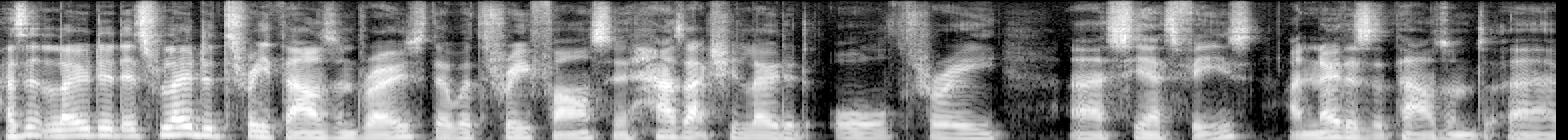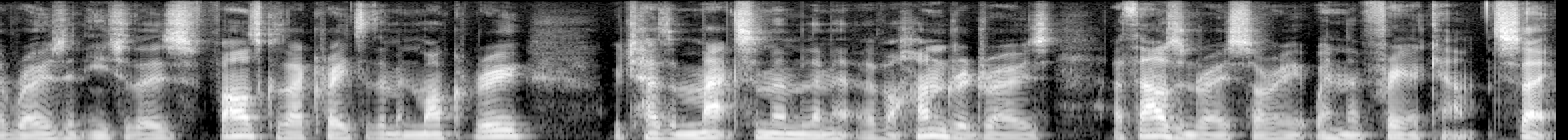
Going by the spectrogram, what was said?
has it loaded? It's loaded 3000 rows. There were three files, so it has actually loaded all three uh, CSVs. I know there's a thousand uh, rows in each of those files because I created them in Mockaroo which has a maximum limit of 100 rows, 1,000 rows, sorry, when the free account. So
